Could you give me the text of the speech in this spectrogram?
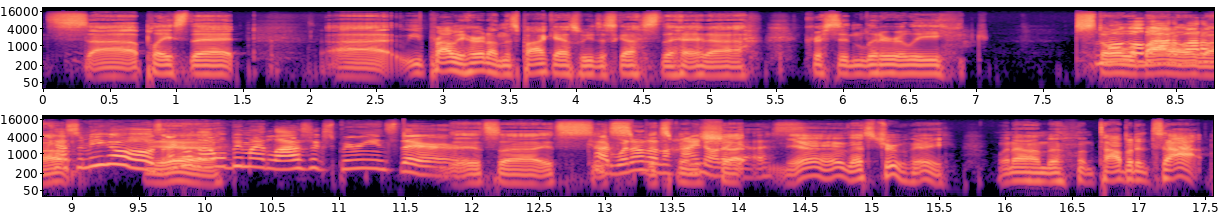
It's uh, a place that uh, you've probably heard on this podcast. We discussed that uh, Kristen literally stole Smuggled a out a bottle, bottle of Casamigos. I know Yeah. that will be my last experience there. It's uh, it's God, it's, went out on a high note, I guess. Yeah, yeah, that's true. Hey, went out on the on top of the top.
